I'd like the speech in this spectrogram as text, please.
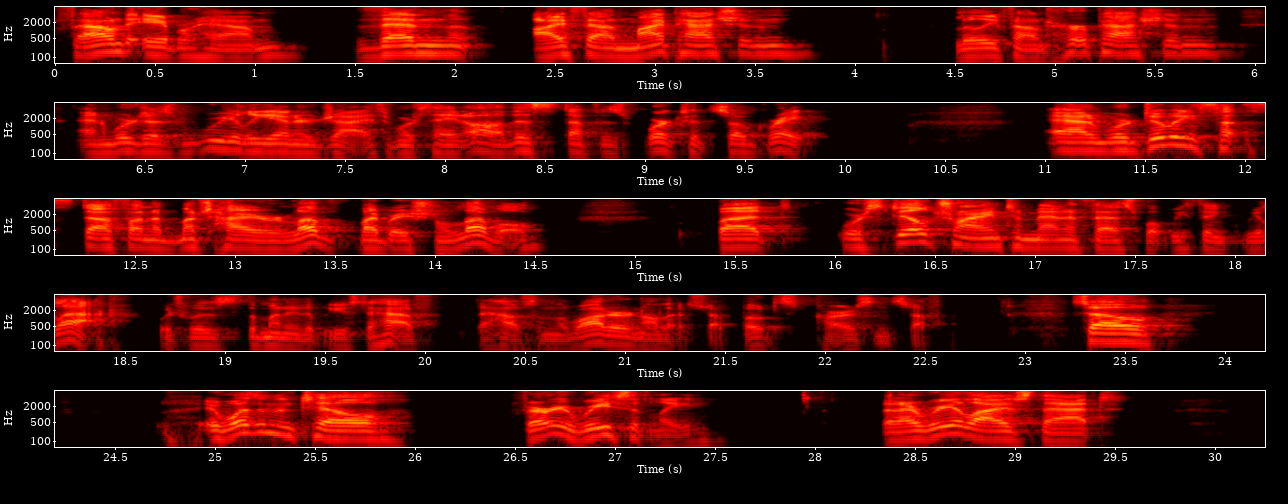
Found Abraham, then I found my passion. Lily found her passion, and we're just really energized. And we're saying, oh, this stuff has worked. It's so great and we're doing stuff on a much higher level vibrational level but we're still trying to manifest what we think we lack which was the money that we used to have the house on the water and all that stuff boats cars and stuff so it wasn't until very recently that i realized that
